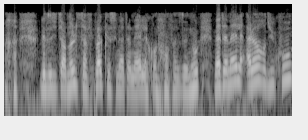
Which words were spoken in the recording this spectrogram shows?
les auditeurs ne le savent pas que c'est Nathanaël qu'on a en face de nous. Nathanaël, alors du coup,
